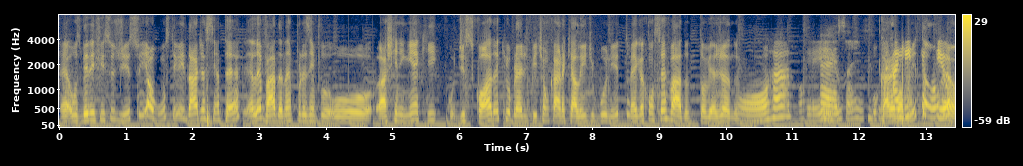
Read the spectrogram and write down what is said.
é, os benefícios disso e alguns têm uma idade assim até elevada, né? Por exemplo, o, eu acho que ninguém aqui discorda que o Brad Pitt é um cara que além de bonito, mega conservado. Tô viajando? Porra. É, isso aí. O cara é mó bonitão, meu.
